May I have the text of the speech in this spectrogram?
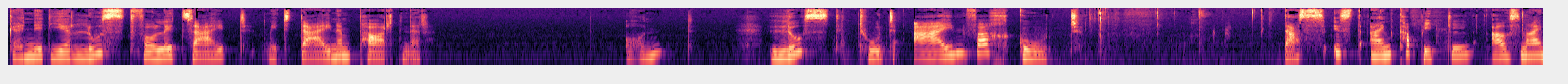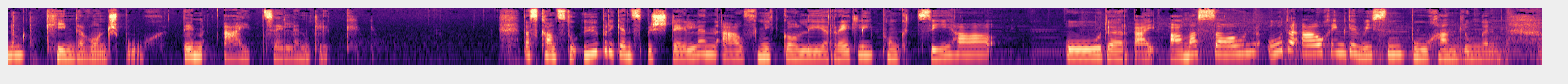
Gönne dir lustvolle Zeit mit deinem Partner. Und Lust tut einfach gut. Das ist ein Kapitel aus meinem Kinderwunschbuch dem Eizellenglück. Das kannst du übrigens bestellen auf nicoleregli.ch oder bei Amazon oder auch in gewissen Buchhandlungen.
